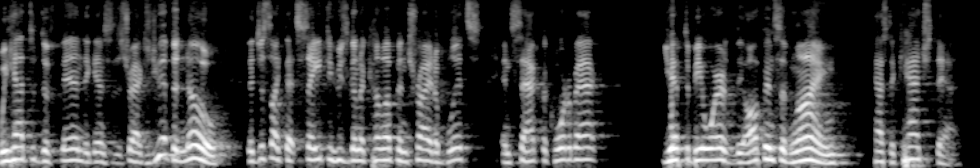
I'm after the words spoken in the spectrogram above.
We had to defend against the distractions. You have to know that just like that safety who's going to come up and try to blitz and sack the quarterback, you have to be aware that the offensive line has to catch that.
